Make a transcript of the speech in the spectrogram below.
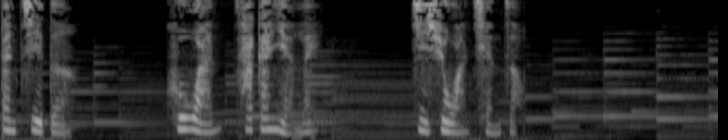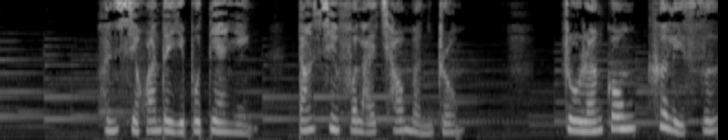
但记得，哭完擦干眼泪，继续往前走。很喜欢的一部电影。当幸福来敲门中，主人公克里斯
